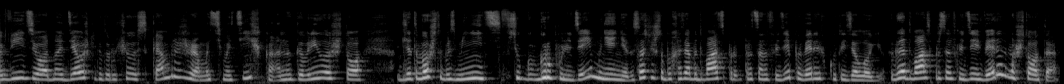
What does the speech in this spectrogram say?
видео одной девушки, которая училась в Кембридже, математичка, она говорила, что для того, чтобы изменить всю группу людей, мнение, достаточно, чтобы хотя бы 20% людей поверили в какую-то идеологию. Когда 20% людей верят во что-то,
